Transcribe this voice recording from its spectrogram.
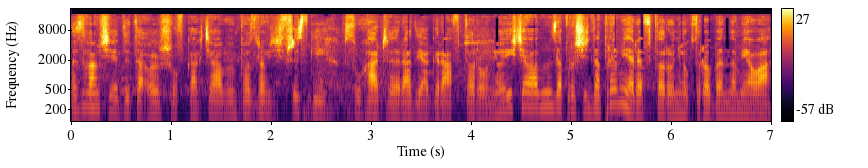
Nazywam się Edyta Olszówka. Chciałabym pozdrowić wszystkich słuchaczy Radia Gra w Toruniu i chciałabym zaprosić na premierę w Toruniu, którą będę miała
